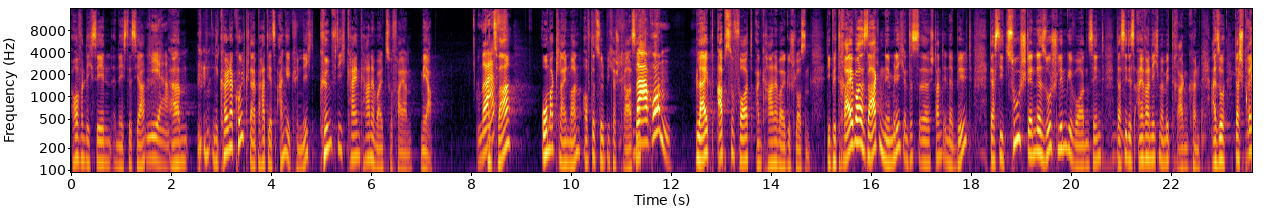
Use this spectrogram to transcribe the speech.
hoffentlich sehen nächstes Jahr. Ja. Ähm, eine Kölner Kultkneipe hat jetzt angekündigt, künftig kein Karneval zu feiern mehr. Was? Und zwar Oma Kleinmann auf der Zülpicher Straße Warum? Bleibt ab sofort an Karneval geschlossen. Die Betreiber sagen nämlich, und das äh, stand in der Bild, dass die Zustände so schlimm geworden sind, dass sie das einfach nicht mehr mittragen können. Also da sprechen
